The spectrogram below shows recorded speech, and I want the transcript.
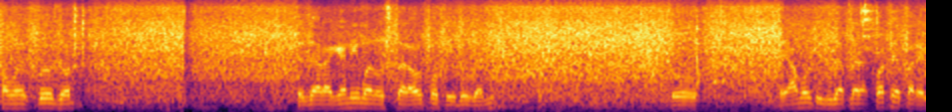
সময়ের প্রয়োজন। যারা জ্ঞানী মানুষ, তারা অল্পতেই বোঝেন। তো এই আমলটি যদি আপনারা করতে পারেন,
